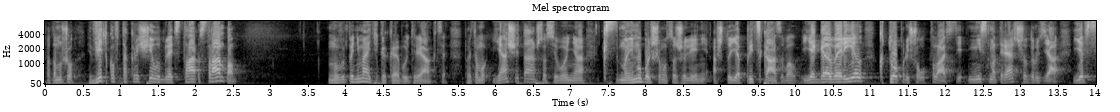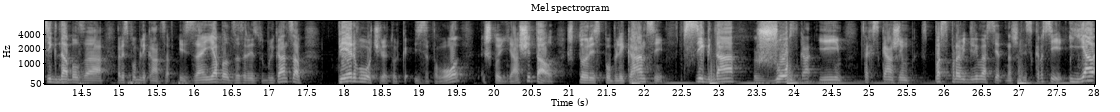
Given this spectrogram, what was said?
Потому что Витков так решил, блядь, с, Трампом, ну, вы понимаете, какая будет реакция. Поэтому я считаю, что сегодня, к моему большому сожалению, а что я предсказывал, я говорил, кто пришел к власти. Несмотря, что, друзья, я всегда был за республиканцев. И за, я был за республиканцев в первую очередь только из-за того, что я считал, что республиканцы всегда жестко и, так скажем, по справедливости относились к России. И я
